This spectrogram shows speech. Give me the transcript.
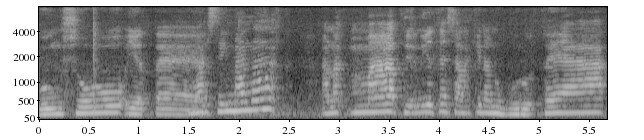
bungsu iya teh Narsi mana? anak emak dia teh salakina nu buru teh ya.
